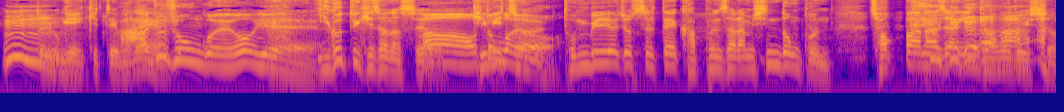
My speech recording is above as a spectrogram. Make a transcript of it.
또 이게 있기 때문에 음. 아주 좋은 거예요. 예. 이것도 기사 났어요. 아, 김희철 거요? 돈 빌려줬을 때 갚은 사람 신동분 적반하장인 경우도 있어.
